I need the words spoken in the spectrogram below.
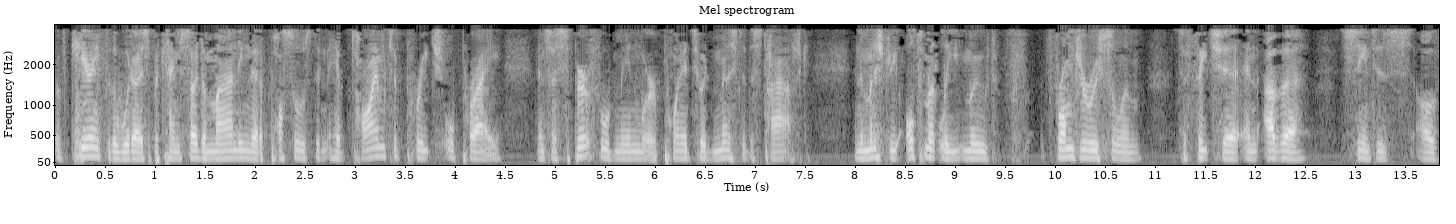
of caring for the widows became so demanding that apostles didn't have time to preach or pray, and so spirit-filled men were appointed to administer this task. And the ministry ultimately moved from Jerusalem to feature in other centres of,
